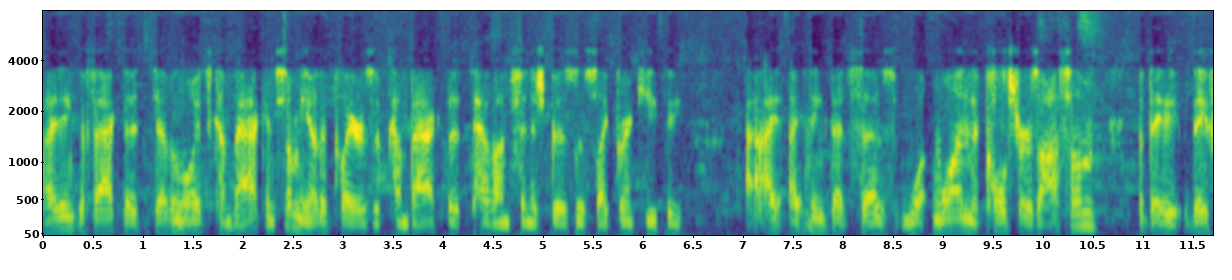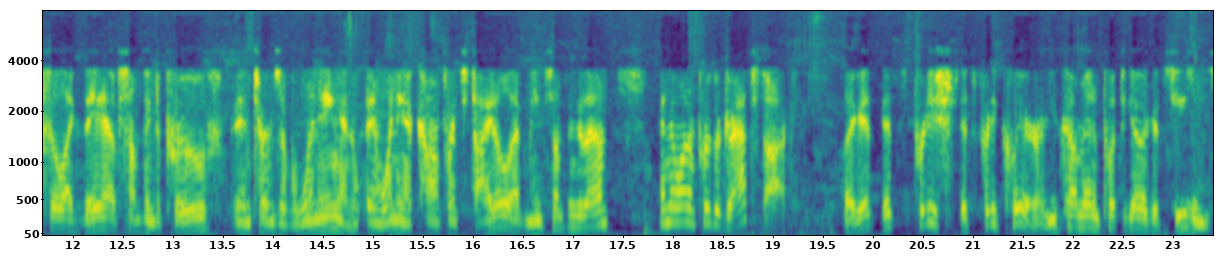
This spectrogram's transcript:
I think the fact that Devin Lloyd's come back and so many other players have come back that have unfinished business like Brent Kuithe, I, I think that says one, the culture is awesome, but they, they feel like they have something to prove in terms of winning and, and winning a conference title. That means something to them, and they want to improve their draft stock. Like it, it's pretty it's pretty clear. You come in and put together good seasons,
